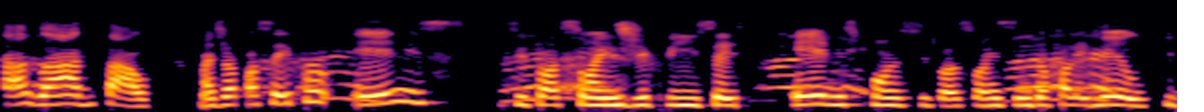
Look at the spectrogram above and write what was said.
casado e tal, mas já passei por N situações difíceis, N situações assim, que eu falei, meu, que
